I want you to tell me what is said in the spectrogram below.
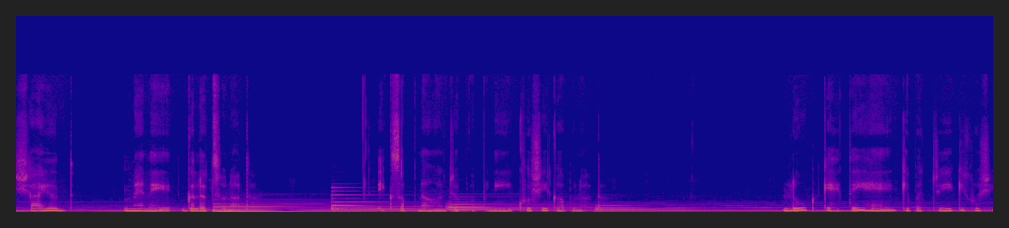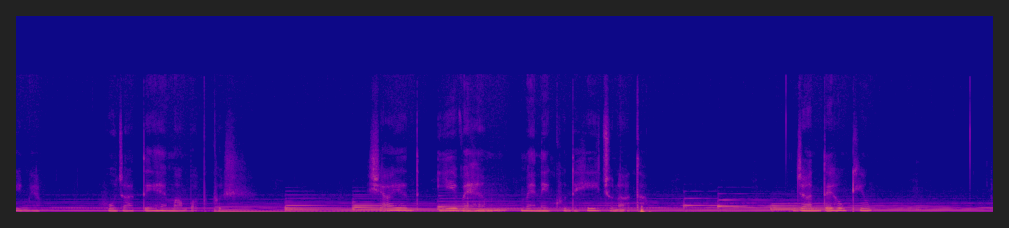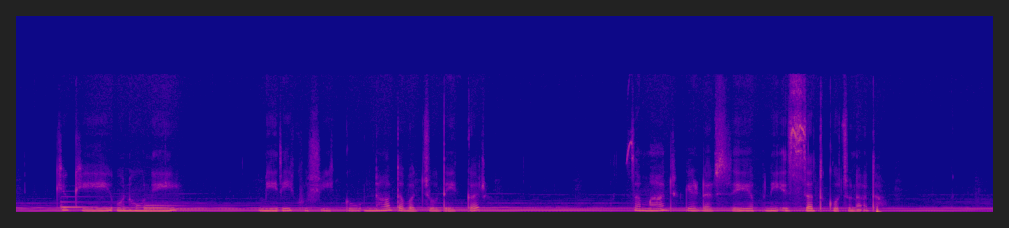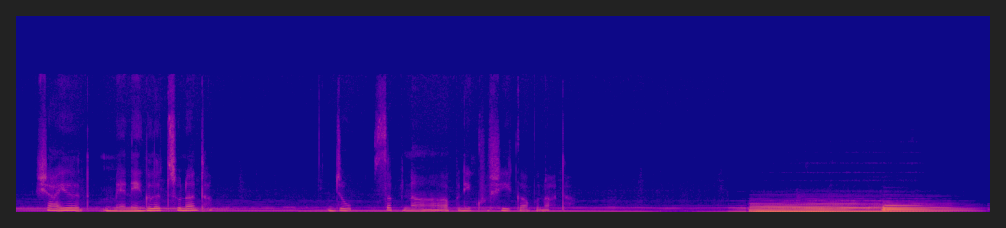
शायद मैंने गलत सुना था। एक सपना जब अपनी खुशी का बुना था। लोग कहते हैं कि बच्चे की खुशी में हो जाते हैं माँ बाप खुश। शायद ये वहम मैंने खुद ही चुना था। जानते हो क्यों? क्योंकि उन्होंने मेरी खुशी को ना तवज्जो देकर समाज के डर से अपनी इज़्ज़त को चुना था। शायद मैंने गलत सुना था, जो सपना अपनी खुशी का बुना था।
